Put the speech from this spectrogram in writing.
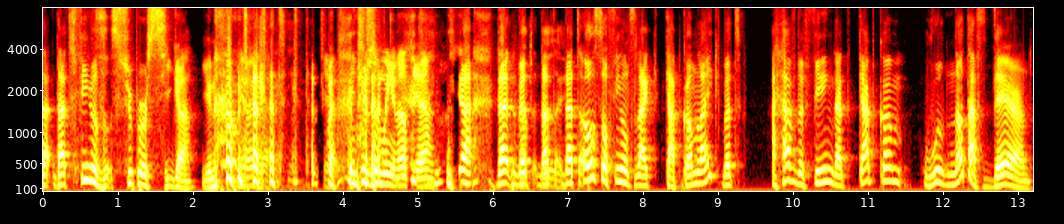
that that feels super Sega, you know. Yeah, that, yeah. that- that- Yeah. Interestingly enough, yeah. yeah, that but Absolutely. that that also feels like Capcom like, but I have the feeling that Capcom would not have dared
